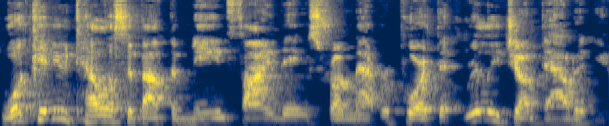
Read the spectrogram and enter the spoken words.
What can you tell us about the main findings from that report that really jumped out at you?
